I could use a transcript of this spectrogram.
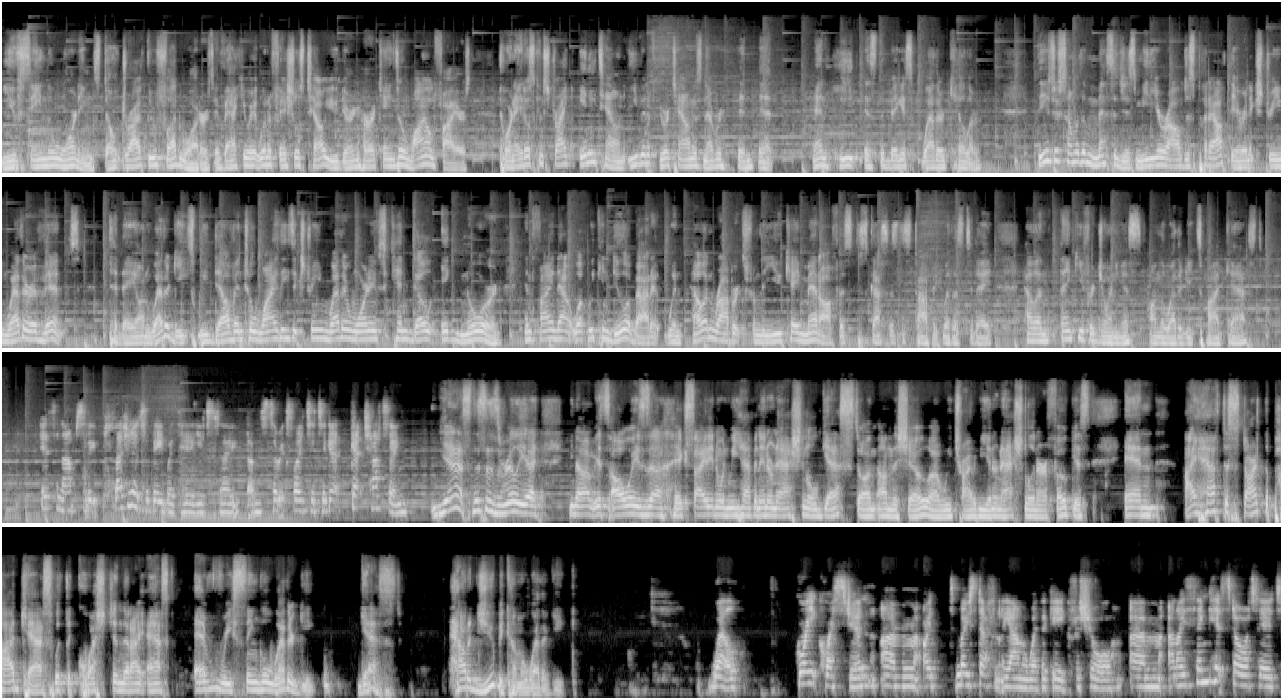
You've seen the warnings. Don't drive through floodwaters. Evacuate when officials tell you during hurricanes or wildfires. Tornadoes can strike any town, even if your town has never been hit. And heat is the biggest weather killer. These are some of the messages meteorologists put out there in extreme weather events. Today on Weather Geeks, we delve into why these extreme weather warnings can go ignored and find out what we can do about it when Helen Roberts from the UK Met Office discusses this topic with us today. Helen, thank you for joining us on the Weather Geeks podcast. It's an absolute pleasure to be with you today. I'm so excited to get get chatting. Yes, this is really a, you know, it's always uh, exciting when we have an international guest on, on the show. Uh, we try to be international in our focus. And I have to start the podcast with the question that I ask every single weather geek guest. How did you become a weather geek? Well, great question. Um, I most definitely am a weather geek for sure. Um, and I think it started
